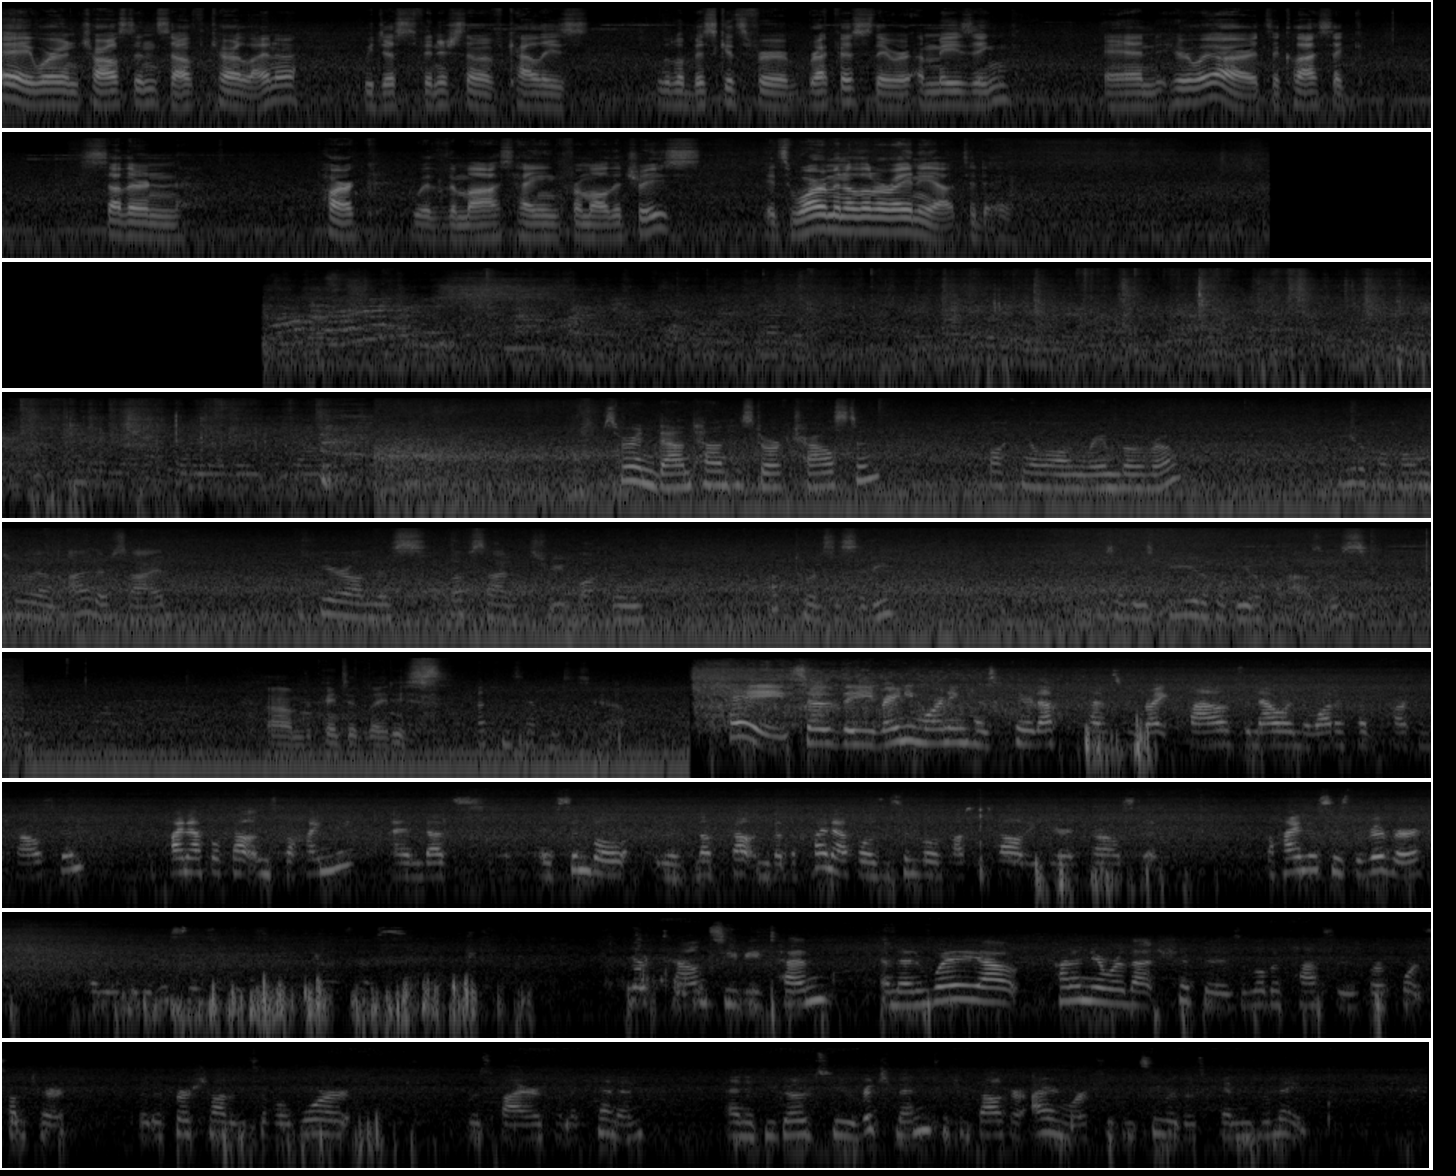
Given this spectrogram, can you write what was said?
Hey, we're in Charleston, South Carolina. We just finished some of Callie's little biscuits for breakfast. They were amazing. And here we are. It's a classic southern park with the moss hanging from all the trees. It's warm and a little rainy out today. So we're in downtown historic Charleston, walking along Rainbow Row. Beautiful homes really on either side. We're here on this left side of the street walking up towards the city. These are these beautiful, beautiful houses. Um, the painted ladies. Up in San Francisco. Hey, so the rainy morning has cleared up, We had some bright clouds, and now we're in the Waterfront Park in Charleston. The pineapple fountain's behind me, and that's a symbol, uh, not the fountain, but the pineapple is a symbol of hospitality here in Charleston. Behind us is the river, and in the distance you can see USS Yorktown CV-10, and then way out, kind of near where that ship is, a little bit past is where Fort Sumter, where the first shot of the Civil War was fired from a cannon. And if you go to Richmond, to Trafalgar Ironworks, you can see where those cannons were made.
